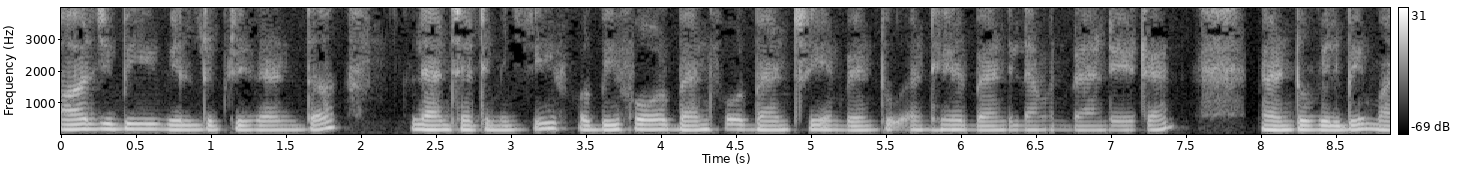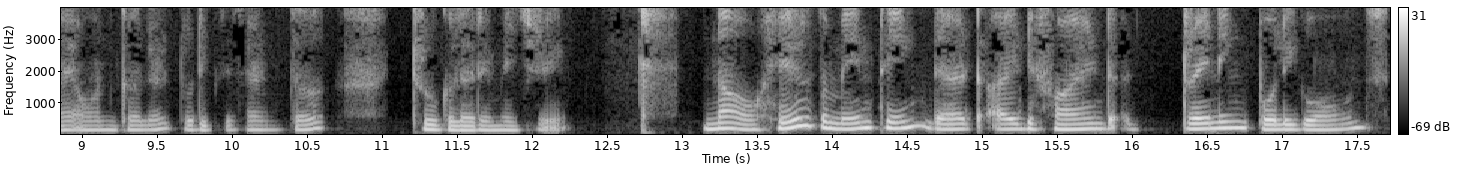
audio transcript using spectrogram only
RGB will represent the Landsat imagery for B4, band 4, band 3 and band 2 and here band 11, band 8 and band 2 will be my own color to represent the true color imagery. Now here's the main thing that I defined training polygons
